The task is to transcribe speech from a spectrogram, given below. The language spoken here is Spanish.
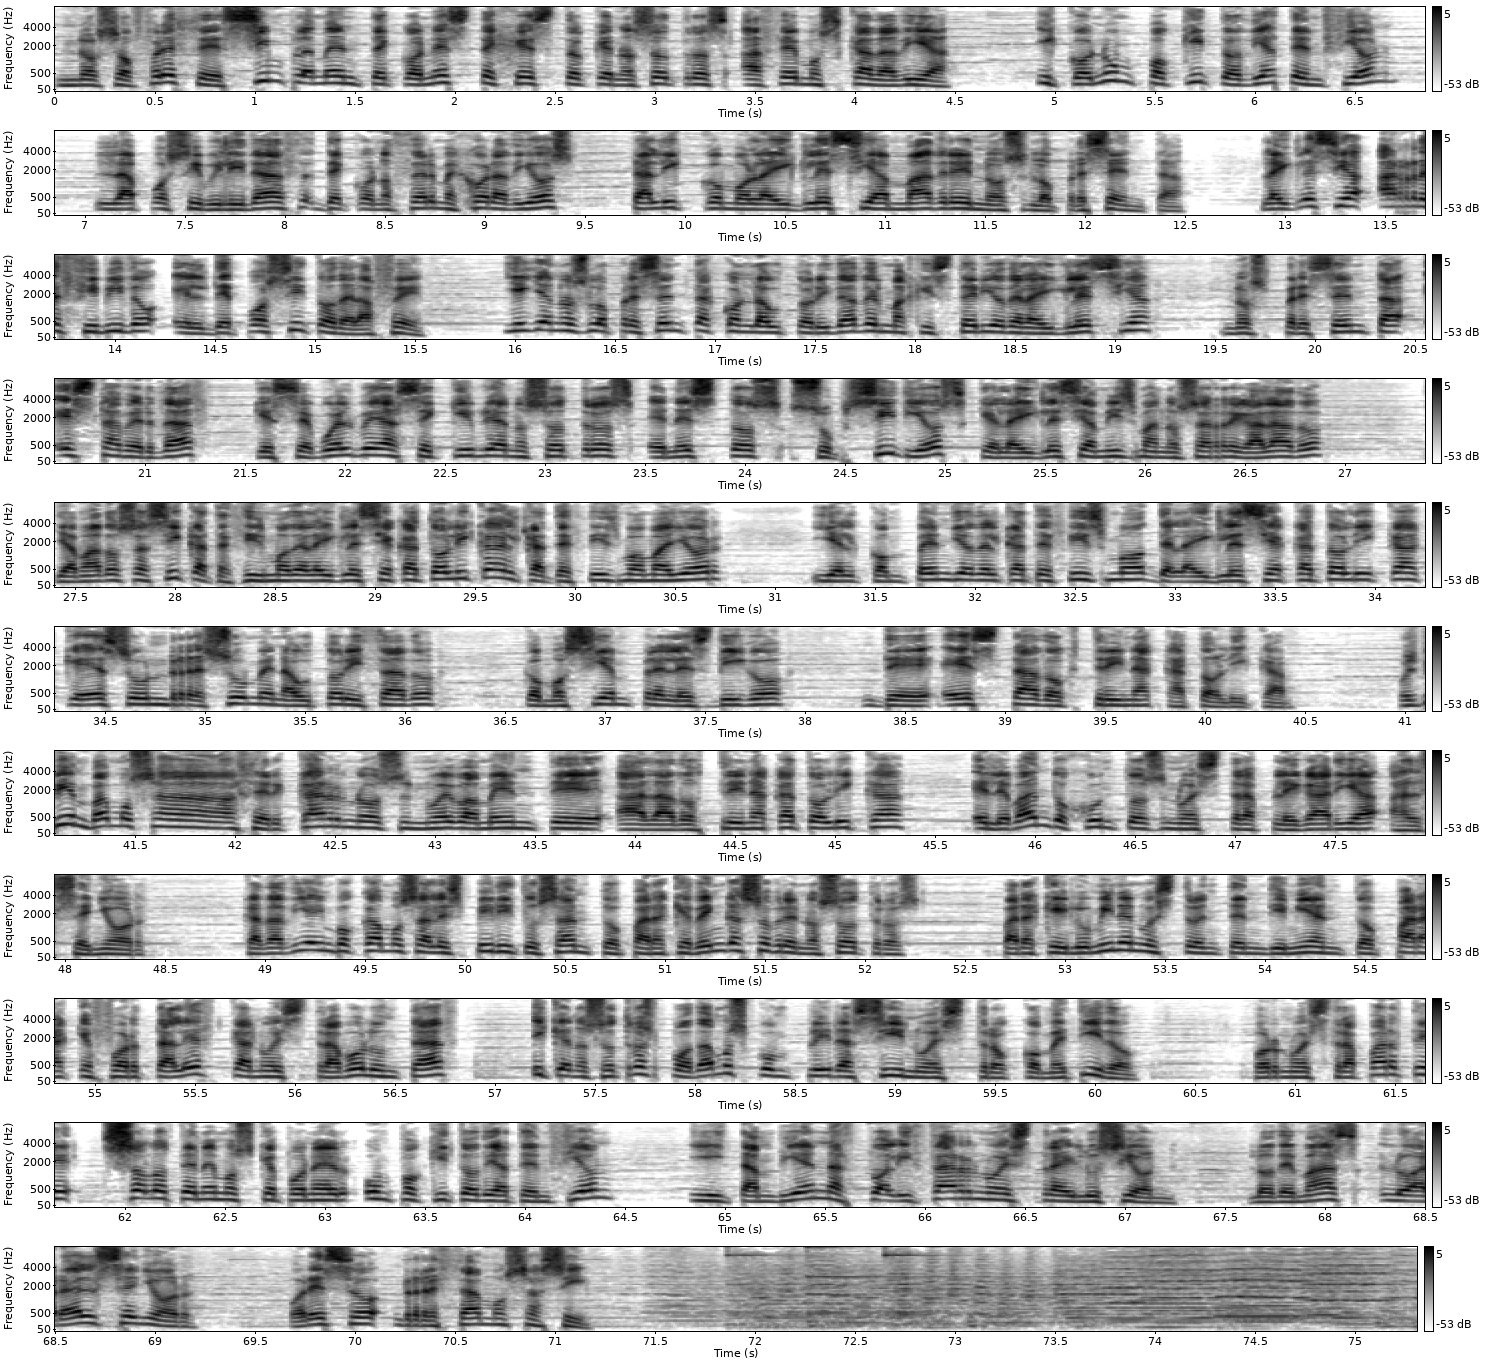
nos ofrece simplemente con este gesto que nosotros hacemos cada día y con un poquito de atención la posibilidad de conocer mejor a Dios tal y como la Iglesia Madre nos lo presenta. La Iglesia ha recibido el depósito de la fe y ella nos lo presenta con la autoridad del magisterio de la Iglesia, nos presenta esta verdad que se vuelve asequible a nosotros en estos subsidios que la Iglesia misma nos ha regalado, llamados así Catecismo de la Iglesia Católica, el Catecismo Mayor y el Compendio del Catecismo de la Iglesia Católica, que es un resumen autorizado, como siempre les digo, de esta doctrina católica. Pues bien, vamos a acercarnos nuevamente a la doctrina católica, elevando juntos nuestra plegaria al Señor. Cada día invocamos al Espíritu Santo para que venga sobre nosotros, para que ilumine nuestro entendimiento, para que fortalezca nuestra voluntad y que nosotros podamos cumplir así nuestro cometido. Por nuestra parte, solo tenemos que poner un poquito de atención y también actualizar nuestra ilusión. Lo demás lo hará el Señor por eso rezamos así.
